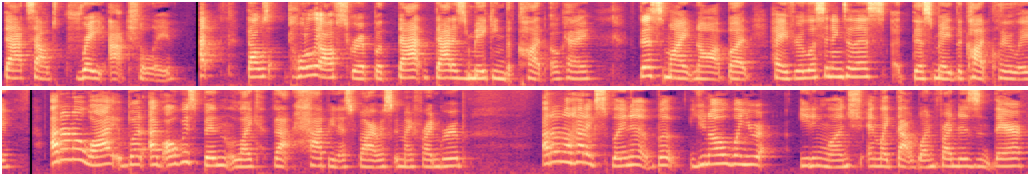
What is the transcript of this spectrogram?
That sounds great, actually. That, that was totally off script, but that that is making the cut, okay? This might not, but hey, if you're listening to this, this made the cut clearly. I don't know why, but I've always been like that happiness virus in my friend group. I don't know how to explain it, but you know when you're eating lunch and like that one friend isn't there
